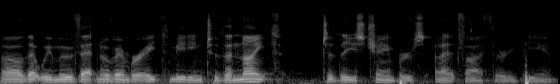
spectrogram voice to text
uh, that we move that November 8th meeting to the 9th to these chambers at 5:30 PM.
